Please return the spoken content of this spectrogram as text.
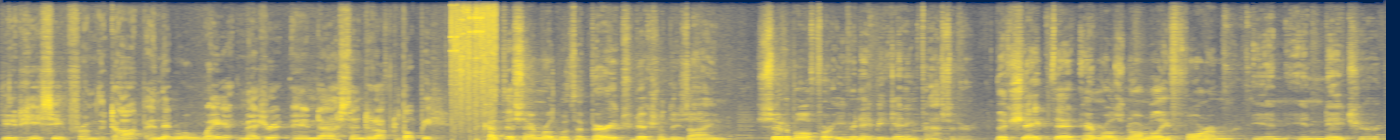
the adhesive from the dop and then we'll weigh it, measure it, and uh, send it off to Bopie. I cut this emerald with a very traditional design suitable for even a beginning faceter. The shape that emeralds normally form in, in nature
